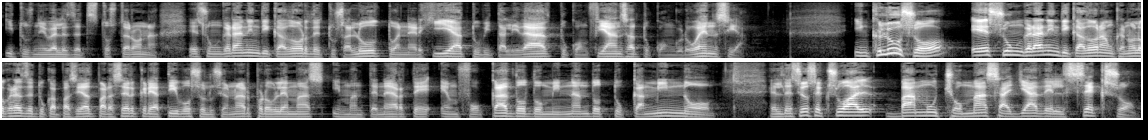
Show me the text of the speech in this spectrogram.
y tus niveles de testosterona. Es un gran indicador de tu salud, tu energía, tu vitalidad, tu confianza, tu congruencia. Incluso es un gran indicador, aunque no lo creas, de tu capacidad para ser creativo, solucionar problemas y mantenerte enfocado, dominando tu camino. El deseo sexual va mucho más allá del sexo.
